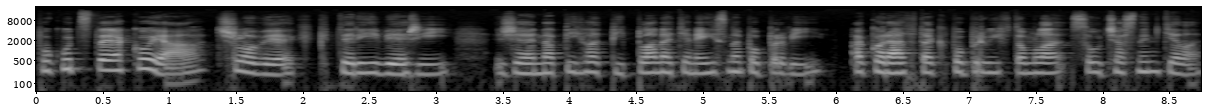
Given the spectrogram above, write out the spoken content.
Pokud jste jako já člověk, který věří, že na téhle planetě nejsme poprví, akorát tak poprví v tomhle současném těle,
